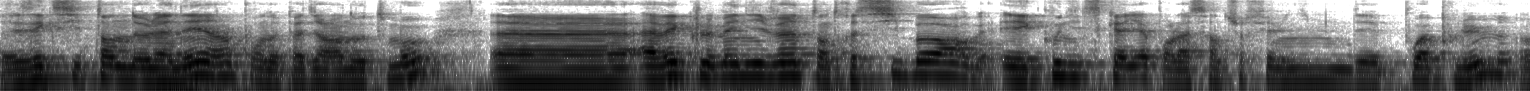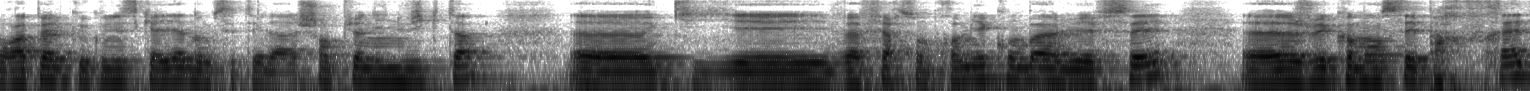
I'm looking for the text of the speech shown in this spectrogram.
excitante de l'année, hein, pour ne pas dire un autre mot. Euh, avec le main event entre Cyborg et Kunitskaya pour la ceinture féminine des poids plumes. On rappelle que Kunitskaya, donc c'était la championne Invicta, euh, qui est- va faire son premier combat à l'UFC. Euh, je vais commencer par Fred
